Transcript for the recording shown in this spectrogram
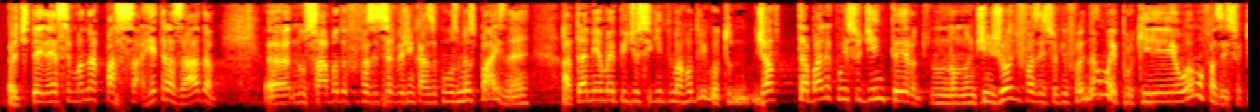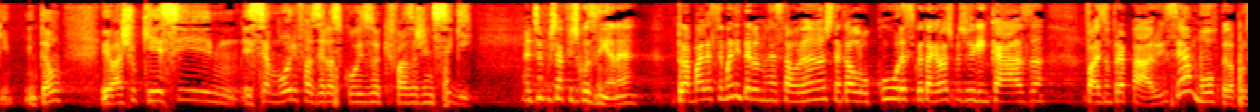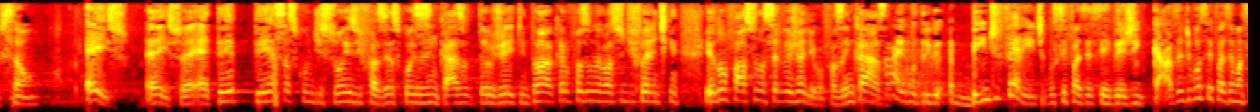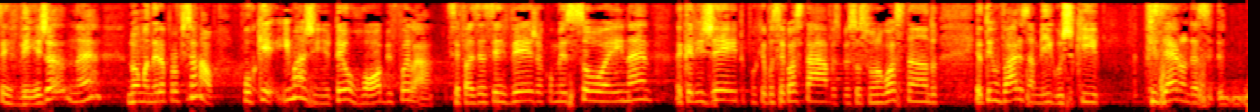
Para te ter ideia, semana passada, retrasada, uh, no sábado eu fui fazer cerveja em casa com os meus pais, né? Até minha mãe pediu o seguinte, mas Rodrigo, tu já trabalha com isso o dia inteiro, tu não, não te enjoa de fazer isso aqui? Eu falei, não, mãe, porque eu amo fazer isso aqui. Então, eu acho que esse, esse amor em fazer as coisas é o que faz a gente seguir. É tipo chefe de cozinha, né? Trabalha a semana inteira no restaurante, tem aquela loucura, 50 graus, depois chega em casa, faz um preparo. Isso é amor pela profissão. É isso, é isso. É, é, ter, ter essas condições de fazer as coisas em casa do teu jeito. Então, ah, eu quero fazer um negócio diferente. Que eu não faço na cervejaria, vou fazer em casa. Ai, Rodrigo, é bem diferente você fazer cerveja em casa de você fazer uma cerveja, né, de uma maneira profissional. Porque, imagine, o teu hobby foi lá. Você fazia cerveja, começou aí, né, daquele jeito, porque você gostava, as pessoas foram gostando. Eu tenho vários amigos que fizeram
